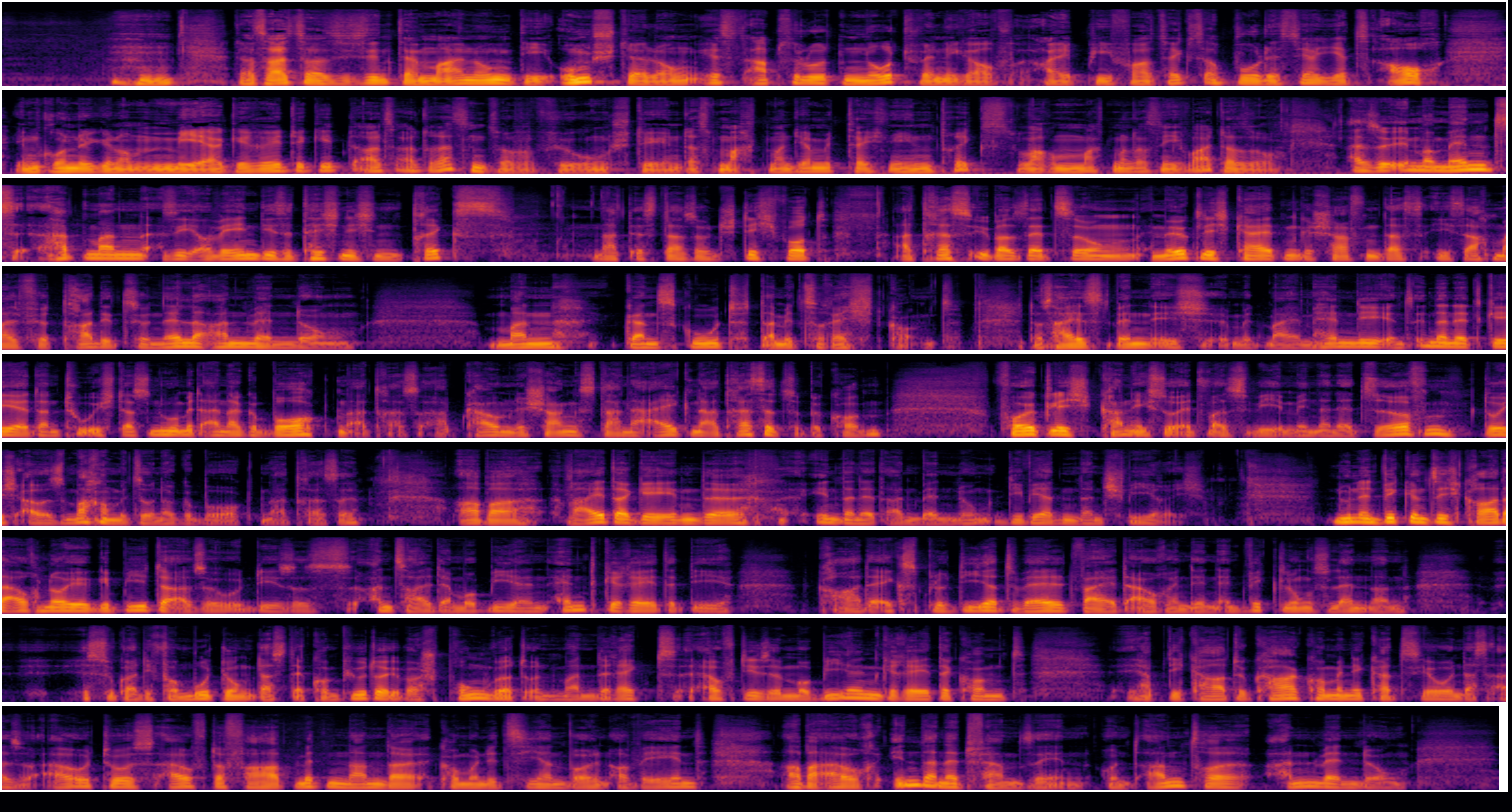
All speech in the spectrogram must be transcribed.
Mhm. Das heißt also, Sie sind der Meinung, die Umstellung ist absolut notwendig auf IPv6, obwohl es ja jetzt auch im Grunde genommen mehr Geräte gibt, als Adressen zur Verfügung stehen. Das macht man ja mit technischen Tricks. Warum macht man das nicht weiter so? Also im Moment hat man, Sie erwähnen diese technischen Tricks, NAT ist da so ein Stichwort, Adressübersetzung, Möglichkeiten geschaffen, dass ich sag mal für traditionelle Anwendungen man ganz gut damit zurechtkommt. Das heißt, wenn ich mit meinem Handy ins Internet gehe, dann tue ich das nur mit einer geborgten Adresse, habe kaum eine Chance, da eine eigene Adresse zu bekommen. Folglich kann ich so etwas wie im Internet surfen durchaus machen mit so einer geborgten Adresse, aber weitergehende Internetanwendungen, die werden dann schwierig. Nun entwickeln sich gerade auch neue Gebiete, also dieses Anzahl der mobilen Endgeräte, die gerade explodiert weltweit, auch in den Entwicklungsländern ist sogar die Vermutung, dass der Computer übersprungen wird und man direkt auf diese mobilen Geräte kommt. Ich habe die Car-to-Car-Kommunikation, dass also Autos auf der Fahrt miteinander kommunizieren wollen, erwähnt, aber auch Internetfernsehen und andere Anwendungen,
